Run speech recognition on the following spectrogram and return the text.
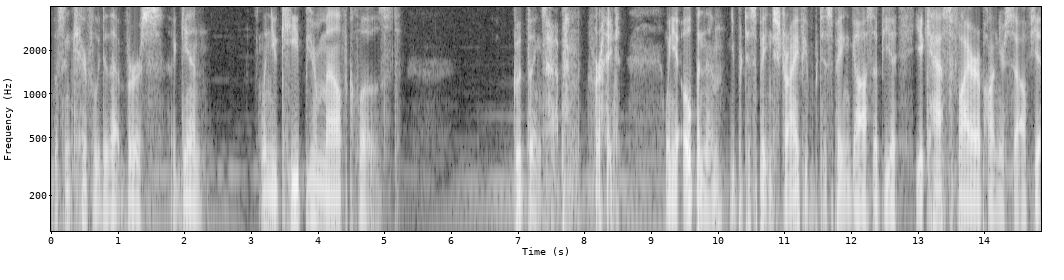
Listen carefully to that verse again. When you keep your mouth closed, good things happen, right? When you open them, you participate in strife, you participate in gossip, you you cast fire upon yourself. You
